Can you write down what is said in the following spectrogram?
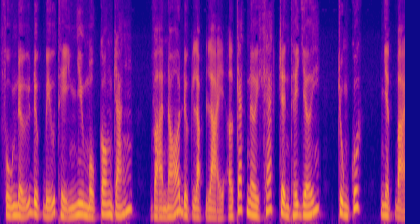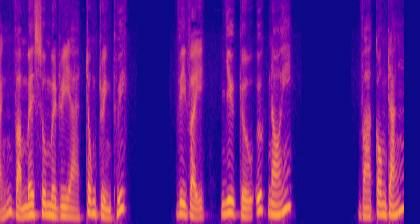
phụ nữ được biểu thị như một con rắn, và nó được lặp lại ở các nơi khác trên thế giới, Trung Quốc, Nhật Bản và Mesomeria trong truyền thuyết. Vì vậy, như cựu ước nói, và con rắn,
